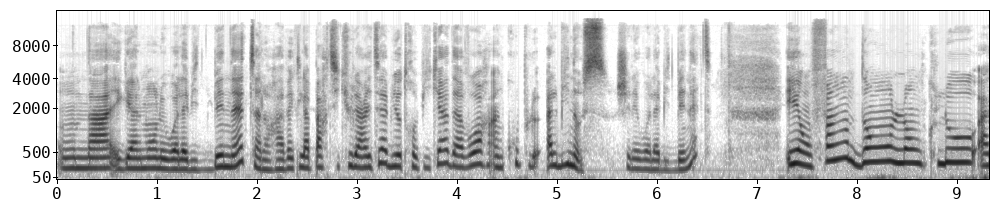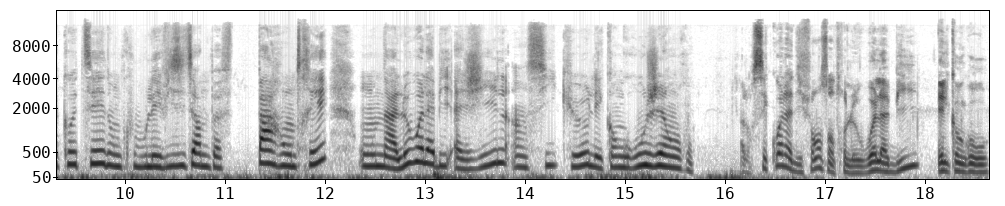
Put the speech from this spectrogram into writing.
On a également le wallaby de Bennett, alors avec la particularité à Biotropica d'avoir un couple albinos chez les wallabies de Bennett. Et enfin, dans l'enclos à côté, donc où les visiteurs ne peuvent pas rentrer, on a le wallaby agile ainsi que les kangourous géants roux. Alors c'est quoi la différence entre le wallaby et le kangourou?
